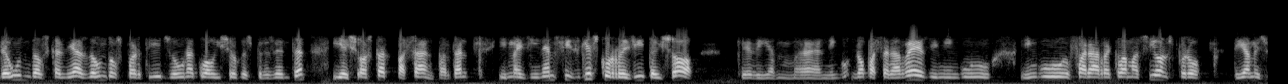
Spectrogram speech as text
d'un dels candidats, d'un dels partits o una coalició que es presenten, i això ha estat passant. Per tant, imaginem si es hagués corregit això que diguem, eh, ningú, no passarà res i ningú, ningú farà reclamacions, però diguem, és,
